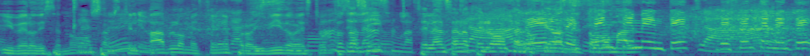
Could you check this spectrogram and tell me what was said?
Y Vero dice, no, Claro. sabes que el. Pablo me tiene Fregadísimo. prohibido esto. Ah, Entonces se así lanzan la se lanzan la pelota. no quedas del todo mal. decentemente, Claro. decentemente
